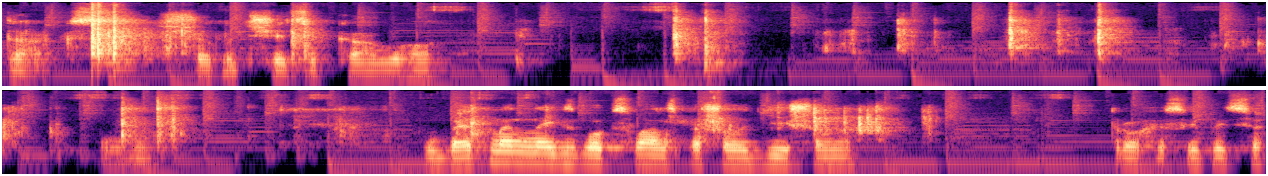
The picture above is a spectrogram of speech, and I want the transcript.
Так, що тут ще цікавого? Бетмен на Xbox One Special Edition. Трохи сипеться.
